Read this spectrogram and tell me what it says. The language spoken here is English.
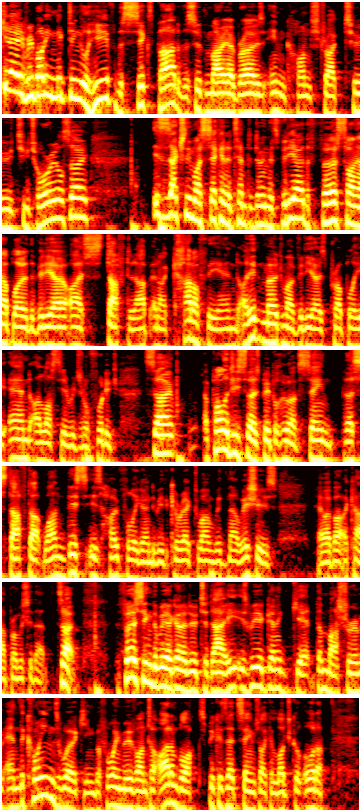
G'day everybody, Nick Dingle here for the sixth part of the Super Mario Bros. in Construct 2 tutorial. So, this is actually my second attempt at doing this video. The first time I uploaded the video, I stuffed it up and I cut off the end. I didn't merge my videos properly and I lost the original footage. So, apologies to those people who have seen the stuffed up one. This is hopefully going to be the correct one with no issues. However, I can't promise you that. So, the first thing that we are going to do today is we are going to get the mushroom and the coins working before we move on to item blocks because that seems like a logical order.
